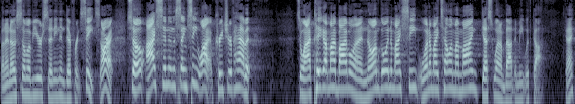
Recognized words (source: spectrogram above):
But I know some of you are sitting in different seats. All right. So I sit in the same seat. Why? I'm a creature of habit. So when I pick up my Bible and I know I'm going to my seat, what am I telling my mind? Guess what? I'm about to meet with God. Okay?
